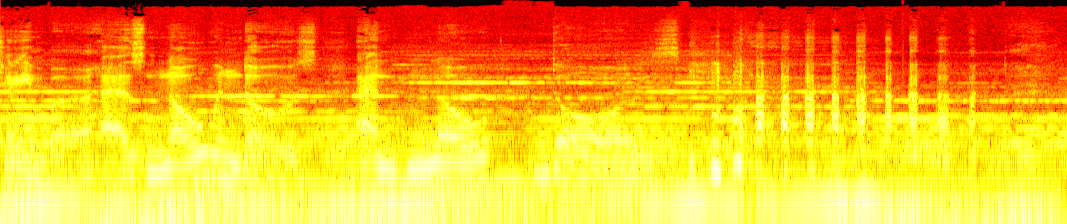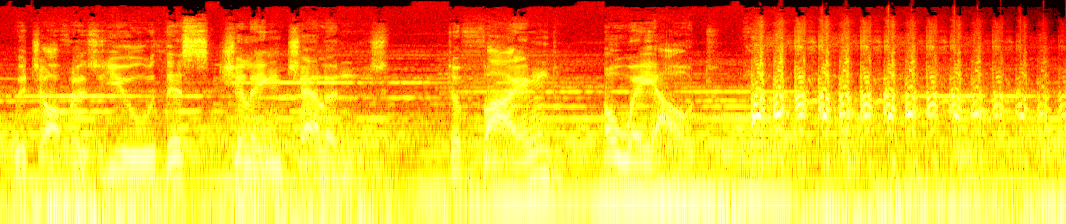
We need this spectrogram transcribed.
chamber has no windows and no doors. Which offers you this chilling challenge to find a way out.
